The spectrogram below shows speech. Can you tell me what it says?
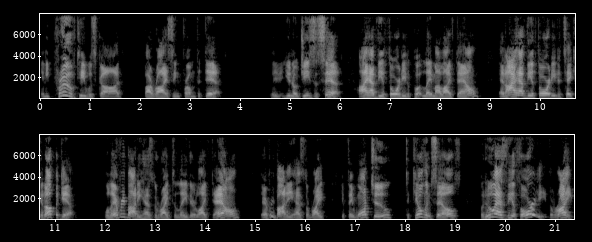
And he proved he was God by rising from the dead. You know, Jesus said, I have the authority to put lay my life down, and I have the authority to take it up again. Well, everybody has the right to lay their life down. Everybody has the right, if they want to, to kill themselves. But who has the authority, the right,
